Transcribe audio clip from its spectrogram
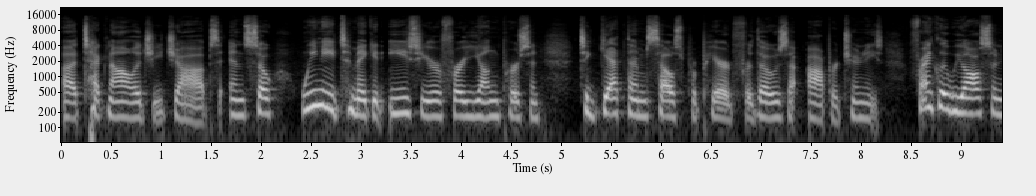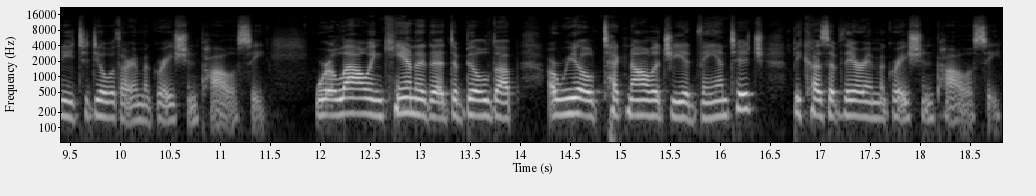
uh, technology jobs. And so we need to make it easier for a young person to get themselves prepared for those opportunities. Frankly, we also need to deal with our immigration policy. We're allowing Canada to build up a real technology advantage because of their immigration policy.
